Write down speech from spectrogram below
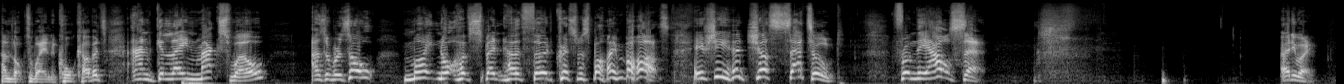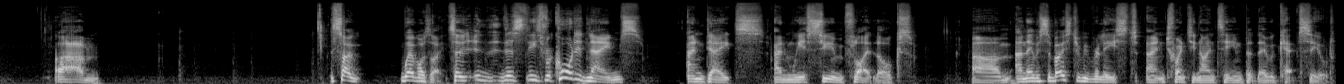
and locked away in the court cupboards. And Ghislaine Maxwell, as a result, might not have spent her third Christmas behind bars if she had just settled from the outset. Anyway, um, so where was I? So there's these recorded names and dates, and we assume flight logs um, and they were supposed to be released in 2019, but they were kept sealed.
